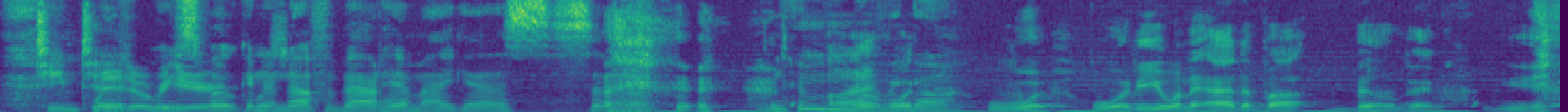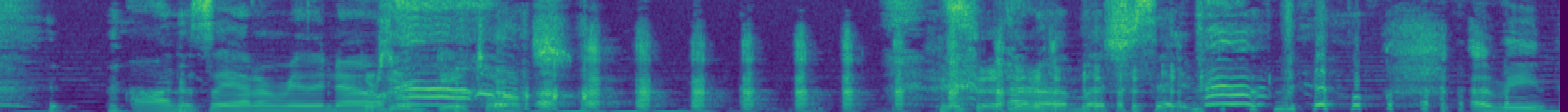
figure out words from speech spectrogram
Team Ted We, over we've here. spoken What's enough about him, I guess. So All right, moving what, on. what what do you want to add about Bill then? Honestly, I don't really know. There's no Bill talks. I don't have much to say about Bill. I mean,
